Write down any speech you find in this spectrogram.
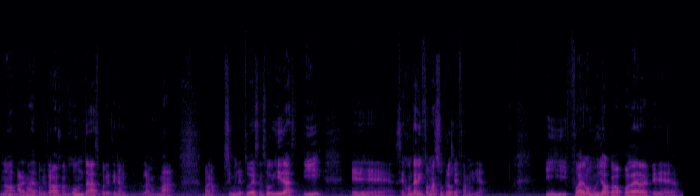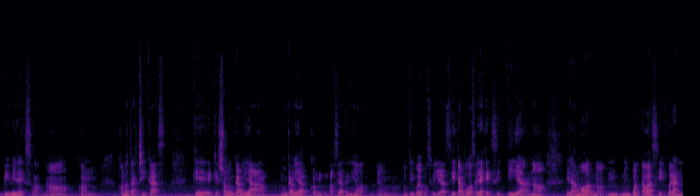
¿no? Además de porque trabajan juntas, porque tienen la misma, bueno, similitudes en sus vidas y eh, se juntan y forman su propia familia. Y fue algo muy loco poder eh, vivir eso, ¿no? Con, con otras chicas que, que, yo nunca había, nunca había o sea, tenido un, un, tipo de posibilidad así, tampoco sabía que existía, ¿no? El amor no, no importaba si fueran,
